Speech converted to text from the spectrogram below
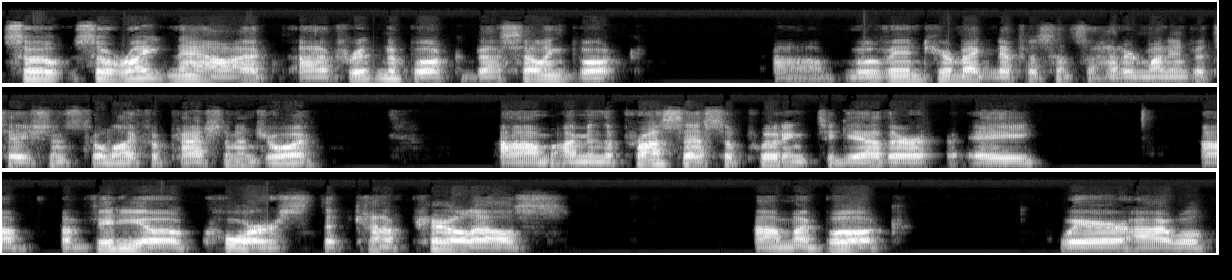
So, so right now I've, I've written a book, best-selling book, uh, Move into Your Magnificence 101 Invitations to a Life of Passion and Joy. Um, I'm in the process of putting together a, a, a video course that kind of parallels uh, my book, where I will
